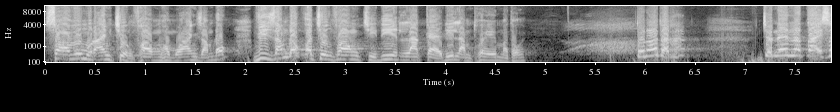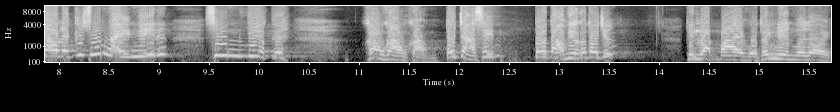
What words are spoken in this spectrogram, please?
so với một anh trưởng phòng hoặc một anh giám đốc. Vì giám đốc và trưởng phòng chỉ đi là kẻ đi làm thuê mà thôi. Tôi nói thật đó. cho nên là tại sao lại cứ suốt ngày nghĩ đến xin việc? Không không không, tôi trả xin. Tôi tạo việc cho tôi chứ. Thì loạt bài của thanh niên vừa rồi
